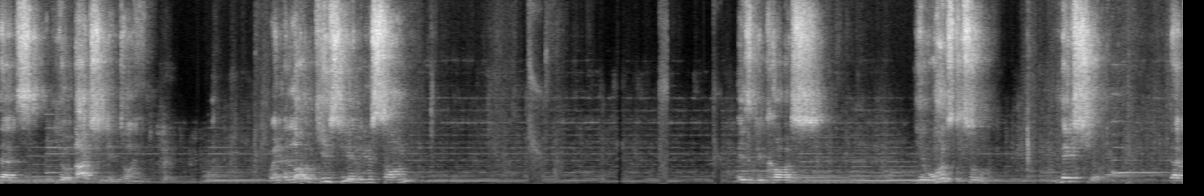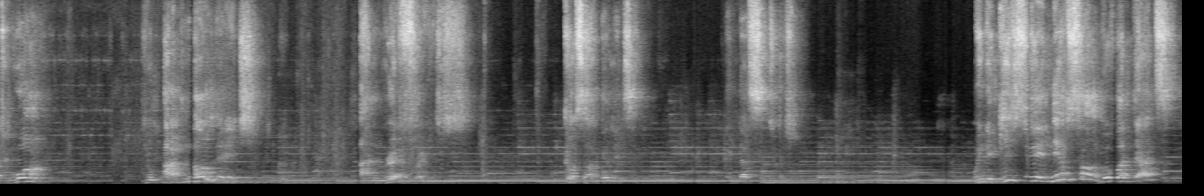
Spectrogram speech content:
that you're actually doing. When the Lord gives you a new song, it's because he wants to make sure that one, you acknowledge and reference God's ability in that situation. When He gives you a new song over that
